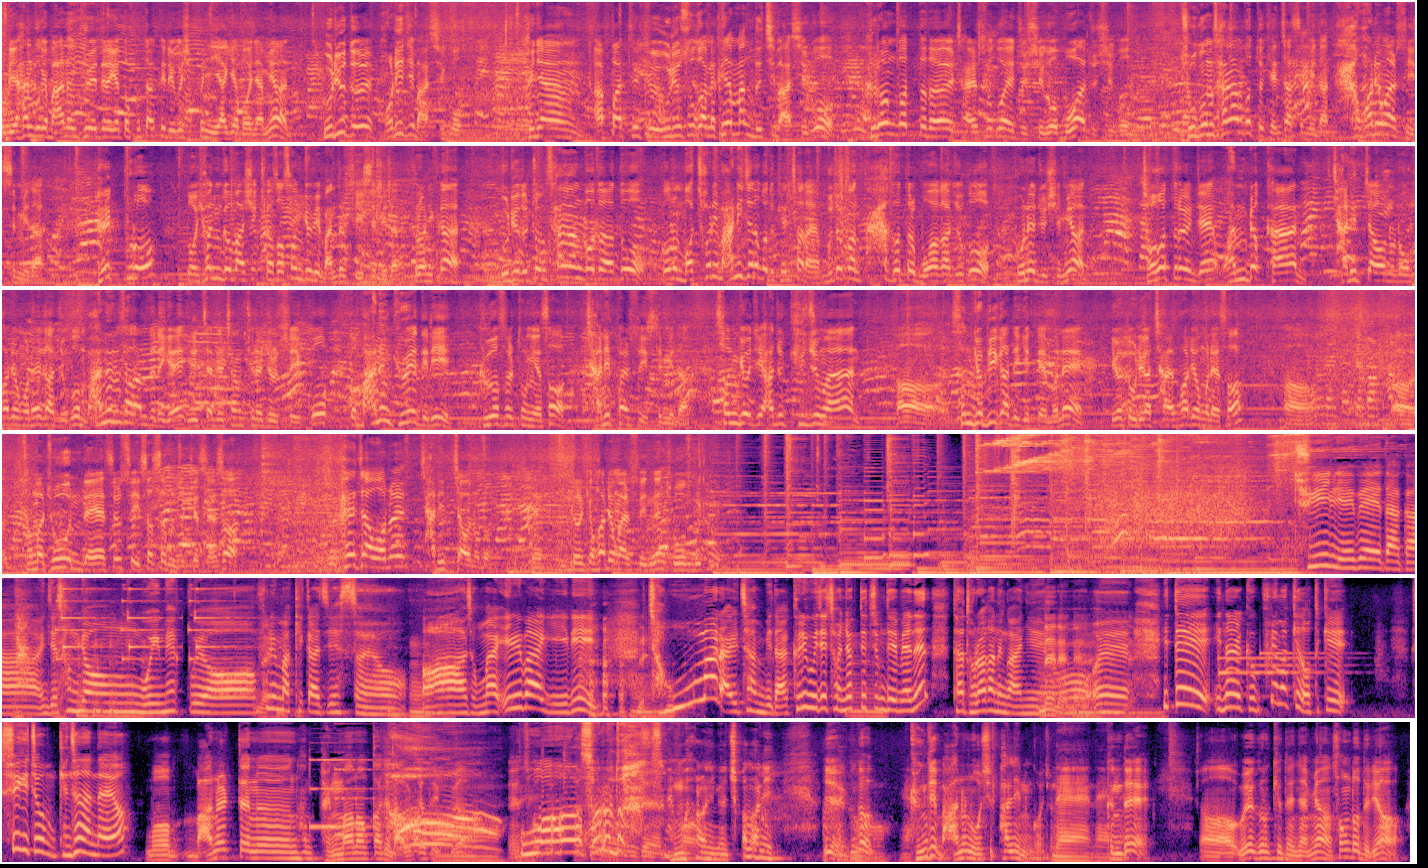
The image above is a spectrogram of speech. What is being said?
우리 한국의 많은 교회들에게 또 부탁드리고 싶은 이야기가 뭐냐면 의류들 버리지 마시고 그냥 아파트 그 의류 수거하면 그냥 막 넣지 마시고 그런 것들을 잘 수거해 주시고 모아 주시고 조금 상한 것도 괜찮습니다. 다 활용할 수 있습니다. 100% 또 현금화 시켜서 선교비 만들 수 있습니다. 그러니까 의류들 좀 상한 거라도 또는 뭐 철이 많이 지는 것도 괜찮아요. 무조건 다 그것들 모아가지고 보내주시면 저것들을 이제 완벽한 자립자원으로 활용을 해가지고 많은 사람들에게 일자리를 창출해 줄 수 있고 또 많은 교회들이 그것을 통해서 자립할 수 있습니다. 선교지 아주 귀중한 어, 선교비가 되기 때문에 이것도 우리가 잘 활용을 해서 어, 어, 정말 좋은 데 쓸 수 있었으면 좋겠어요. 그래서 폐자원을 자립자원으로 네, 그렇게 활용할 수 있는 좋은 물품입니다. 주일 예배에다가 이제 성경 모임 했고요. 네. flea market까지 했어요. 음. 아, 정말 1박 2일이 네. 정말 알찹니다. 그리고 이제 저녁 때쯤 되면은 다 돌아가는 거 아니에요. 음. 네네네. 예. 이때 이날 그 flea market 어떻게 수익이 좀 괜찮았나요? 뭐 많을 때는 한 100만 원까지 나올 때도 있고요. 예, 우와, 저도- 소름. 이제 100만 뭐- 원이면 천 원이. 예, 아이고, 그러니까 예. 굉장히 많은 옷이 팔리는 거죠. 네, 네. 근데 어, 왜 그렇게 되냐면 성도들이요.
